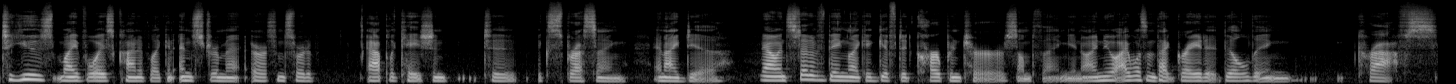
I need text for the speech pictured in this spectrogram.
to use my voice kind of like an instrument or some sort of application to expressing an idea. Now, instead of being like a gifted carpenter or something, you know, I knew I wasn't that great at building crafts.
